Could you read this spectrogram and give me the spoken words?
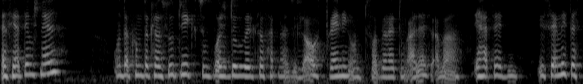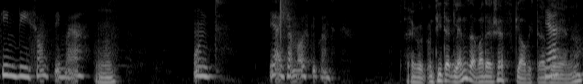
Er fährt dem schnell. Und dann kommt der Klaus Ludwig zum Porsche Turbo Weltcup, hat natürlich auch Training und Vorbereitung, alles, aber er hatte, ich sage nicht das Team wie sonst immer. Ja. Und ja, ich habe ihn ausgebremst. Sehr gut. Und Dieter Glemser war der Chef, glaube ich, der Ja. Serie, ne?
